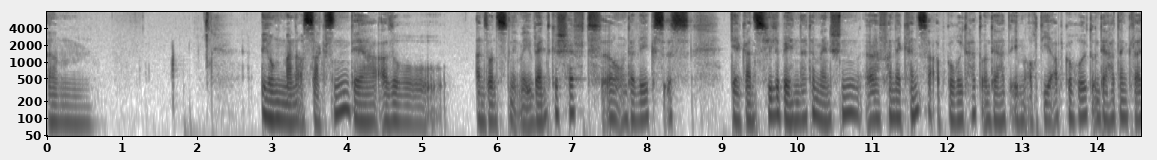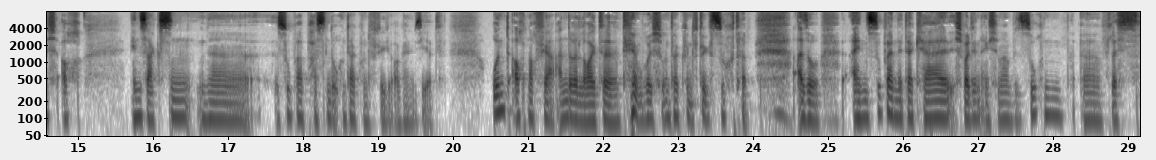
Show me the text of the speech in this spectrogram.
ähm, jungen Mann aus Sachsen, der also ansonsten im Eventgeschäft äh, unterwegs ist, der ganz viele behinderte Menschen äh, von der Grenze abgeholt hat. Und der hat eben auch die abgeholt. Und der hat dann gleich auch in Sachsen eine super passende Unterkunft für die organisiert und auch noch für andere Leute, wo ich Unterkünfte gesucht habe. Also ein super netter Kerl. Ich wollte ihn eigentlich immer besuchen. Äh, vielleicht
